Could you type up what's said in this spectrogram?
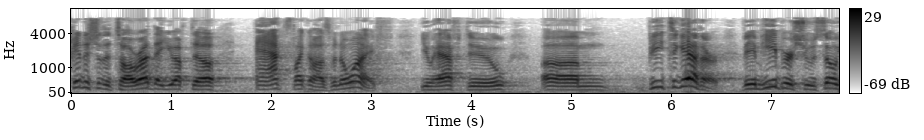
chiddush of the Torah that you have to act like a husband and wife. You have to um, be together. Hebrew so.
